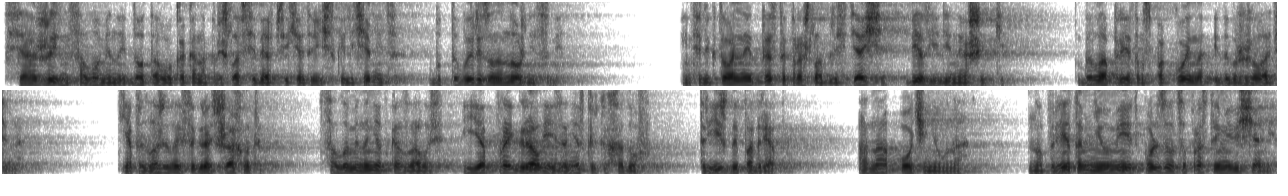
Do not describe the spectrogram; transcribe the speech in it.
Вся жизнь Соломиной до того, как она пришла в себя в психиатрической лечебнице, будто вырезана ножницами. Интеллектуальные тесты прошла блестяще, без единой ошибки – была при этом спокойна и доброжелательна. Я предложил ей сыграть в шахматы. Соломина не отказалась, и я проиграл ей за несколько ходов. Трижды подряд. Она очень умна, но при этом не умеет пользоваться простыми вещами,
